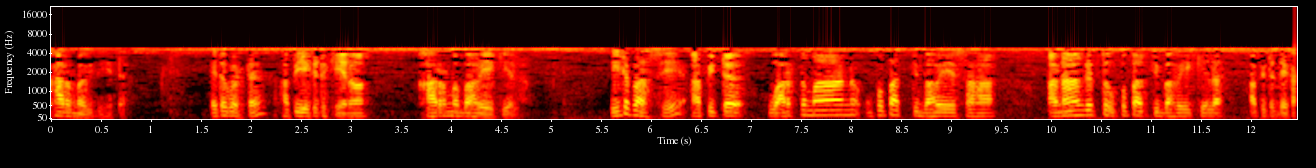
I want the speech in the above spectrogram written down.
කර්ම විදිහට. එතකොට අපි ඒකට කියනවා කර්ම භවය කියලා. ඊට පස්සේ අපිට වර්තමාන උපපත්ති භවය සහ අනාගත උපපත්ති භවය කියලා අපිට දෙකක්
